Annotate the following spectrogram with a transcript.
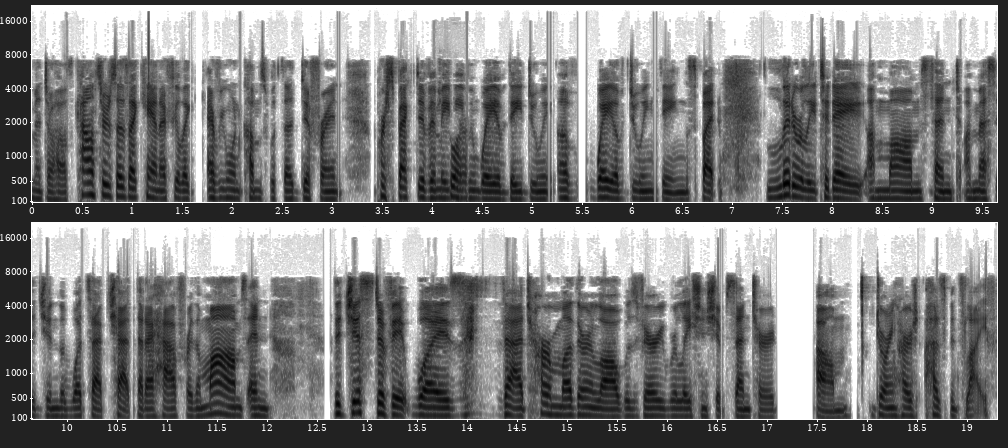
mental health counselors as I can. I feel like everyone comes with a different different perspective and maybe sure. even way of they doing of way of doing things. But literally today, a mom sent a message in the WhatsApp chat that I have for the moms, and the gist of it was that her mother-in-law was very relationship centered um, during her husband's life,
